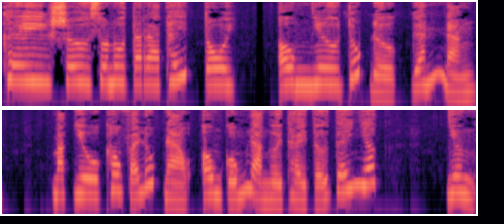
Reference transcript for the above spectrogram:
Khi sư Sonutara thấy tôi, ông như trút được gánh nặng. Mặc dù không phải lúc nào ông cũng là người thầy tử tế nhất, nhưng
